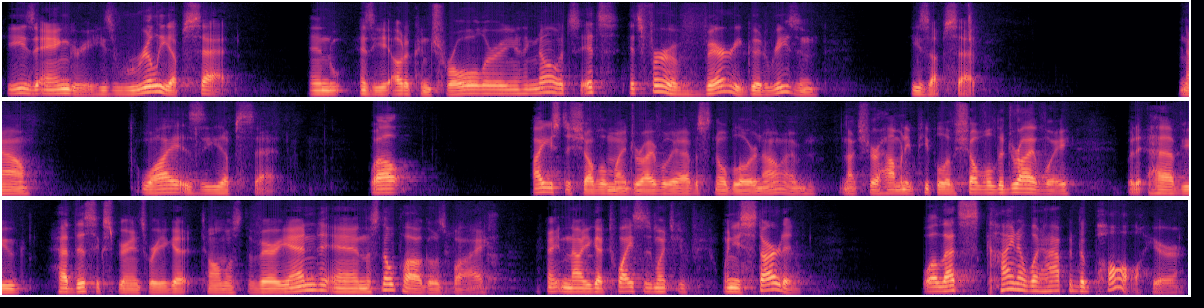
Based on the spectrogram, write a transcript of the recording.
he's angry. He's really upset. And is he out of control or anything? No, it's it's it's for a very good reason he's upset. Now, why is he upset? Well, I used to shovel my driveway. I have a snowblower now. I'm not sure how many people have shoveled a driveway. But have you had this experience where you get to almost the very end and the snowplow goes by? Right? And now you got twice as much when you started. Well, that's kind of what happened to Paul here.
